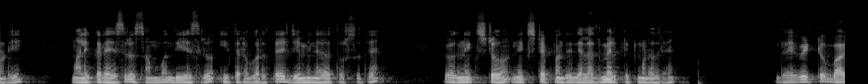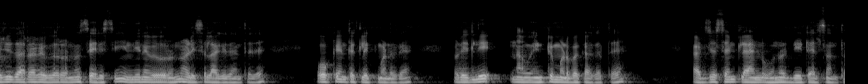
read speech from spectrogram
ನೋಡಿ. ಮಾಲೀಕರ ಹೆಸರು, ಸಂಬಂಧಿ ಹೆಸರು ಈ ಥರ ಬರುತ್ತೆ. ಜಮೀನೆಲ್ಲ ತೋರಿಸುತ್ತೆ. ಇವಾಗ ನೆಕ್ಸ್ಟು ನೆಕ್ಸ್ಟ್ ಸ್ಟೆಪ್ ಅಂತ ಇದೆಯಲ್ಲ, ಅದ್ರ ಮೇಲೆ ಕ್ಲಿಕ್ ಮಾಡಿದ್ರೆ ದಯವಿಟ್ಟು ಬಾಜುದಾರರ ವಿವರವನ್ನು ಸೇರಿಸಿ, ಹಿಂದಿನ ವಿವರವನ್ನು ಅಳಿಸಲಾಗಿದೆ ಅಂತಿದೆ ಓಕೆ ಅಂತ ಕ್ಲಿಕ್ ಮಾಡಿದ್ರೆ ನೋಡಿ ಇಲ್ಲಿ ನಾವು ಎಂಟ್ರಿ ಮಾಡಬೇಕಾಗತ್ತೆ. ಅಡ್ಜಸೆಂಟ್ ಲ್ಯಾಂಡ್ ಓನರ್ ಡೀಟೇಲ್ಸ್ ಅಂತ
